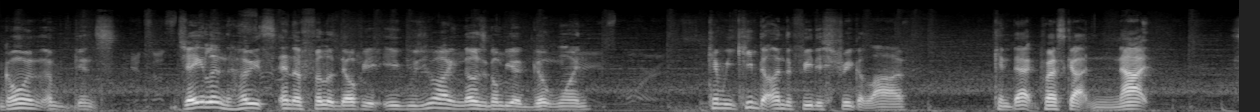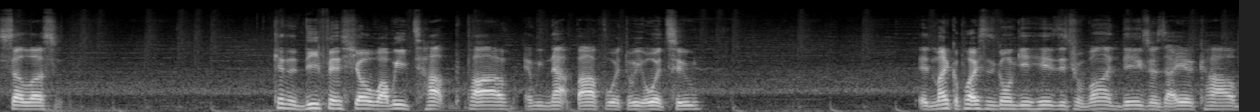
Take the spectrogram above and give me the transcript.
Going against Jalen Hurts and the Philadelphia Eagles. You already know it's going to be a good one. Can we keep the undefeated streak alive? Can Dak Prescott not sell us? Can the defense show why we top five and we not five, four, three, or two? Is Micah Parsons going to get his? Is Trevon Diggs or Zahir Cobb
